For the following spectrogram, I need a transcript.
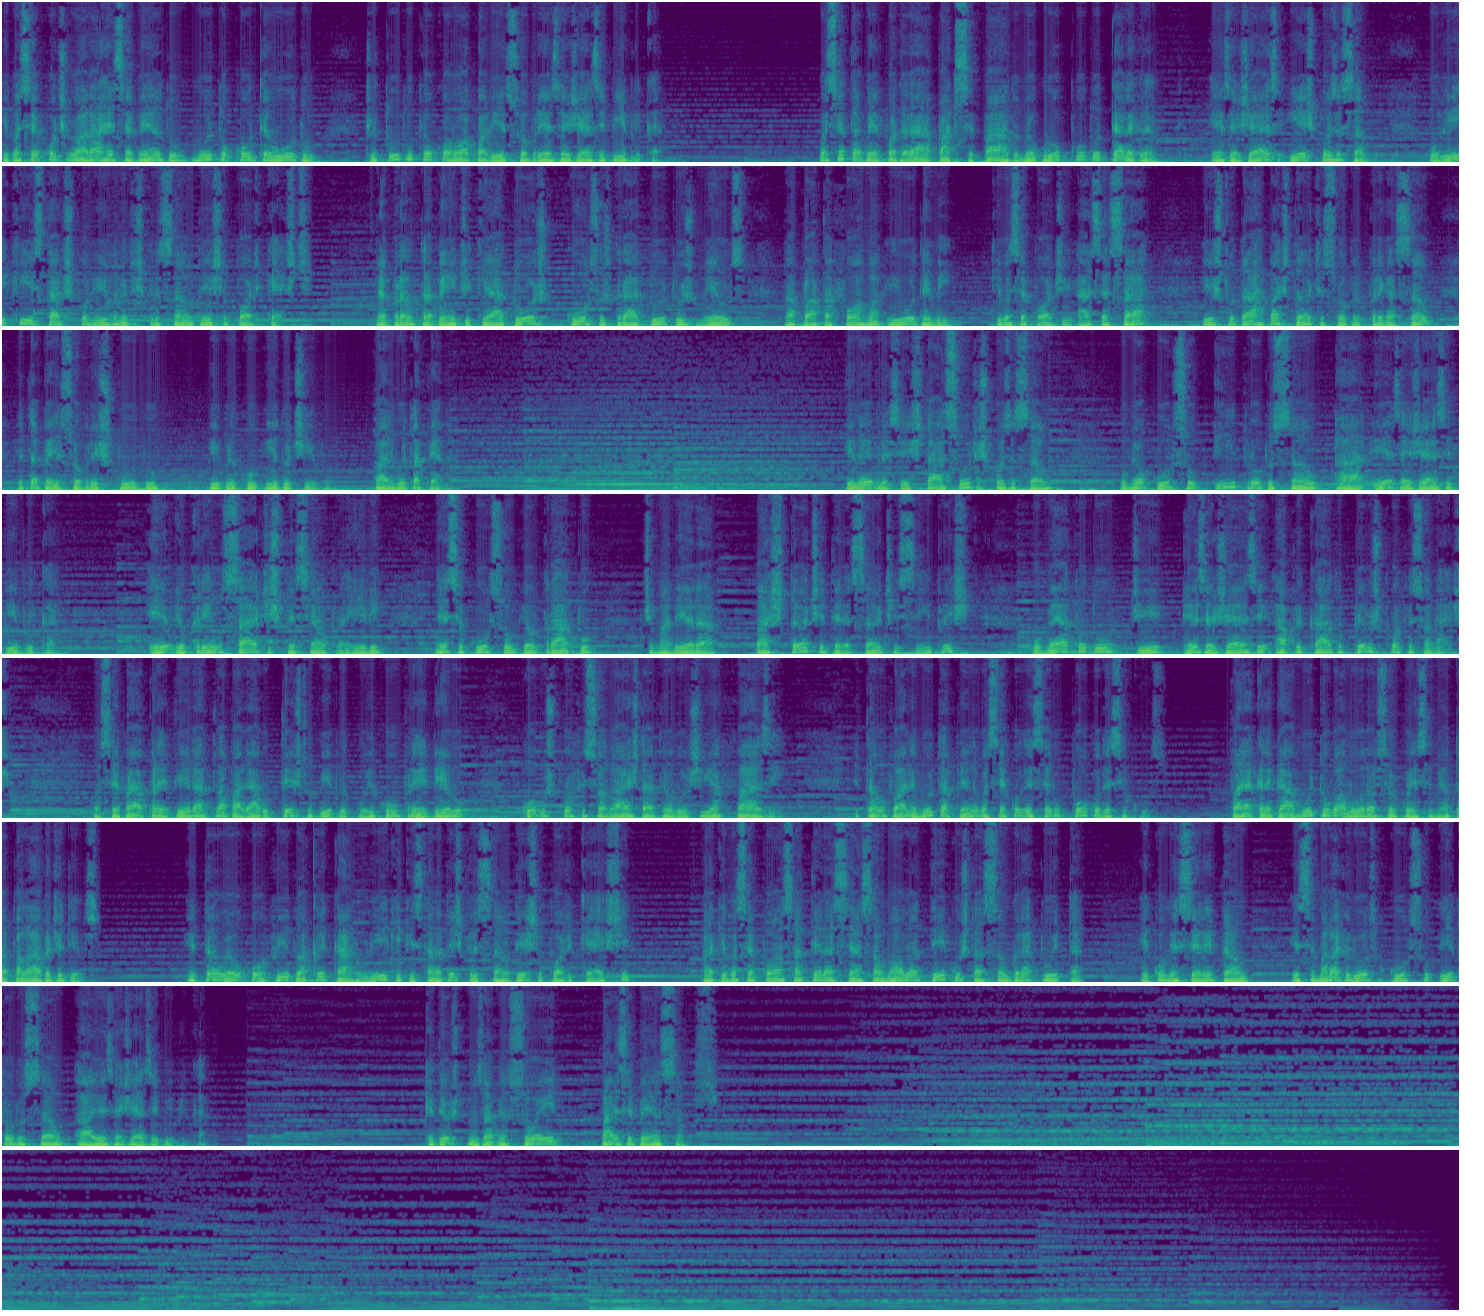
e você continuará recebendo muito conteúdo de tudo que eu coloco ali sobre exegese bíblica. Você também poderá participar do meu grupo do Telegram, Exegese e Exposição o link está disponível na descrição deste podcast. Lembrando também de que há dois cursos gratuitos meus na plataforma Udemy, que você pode acessar e estudar bastante sobre pregação e também sobre estudo bíblico indutivo. Vale muito a pena. E lembre-se, está à sua disposição o meu curso Introdução à Exegese Bíblica. Eu, eu criei um site especial para ele. Nesse curso eu trato de maneira bastante interessante e simples o método de exegese aplicado pelos profissionais. Você vai aprender a trabalhar o texto bíblico e compreendê-lo como os profissionais da teologia fazem. Então vale muito a pena você conhecer um pouco desse curso. Vai agregar muito valor ao seu conhecimento da palavra de Deus. Então eu o convido a clicar no link que está na descrição deste podcast para que você possa ter acesso a uma aula degustação gratuita e conhecer então esse maravilhoso curso Introdução à Exegese Bíblica. Que Deus nos abençoe, paz e bênçãos.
